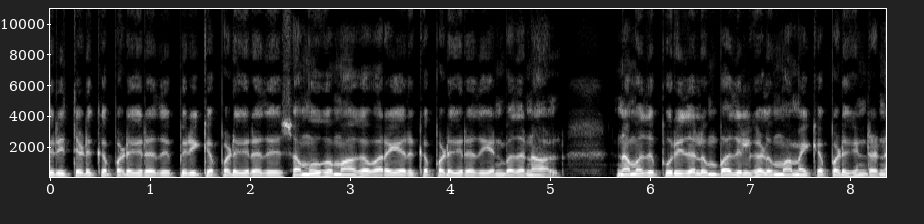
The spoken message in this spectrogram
பிரித்தெடுக்கப்படுகிறது பிரிக்கப்படுகிறது சமூகமாக வரையறுக்கப்படுகிறது என்பதனால் நமது புரிதலும் பதில்களும் அமைக்கப்படுகின்றன.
